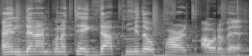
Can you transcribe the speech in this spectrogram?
And then I'm gonna take that middle part out of it.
